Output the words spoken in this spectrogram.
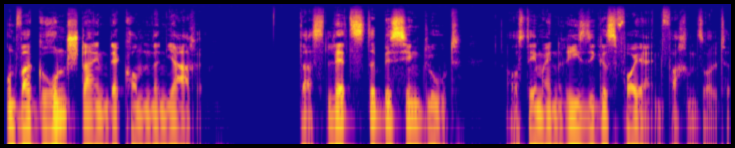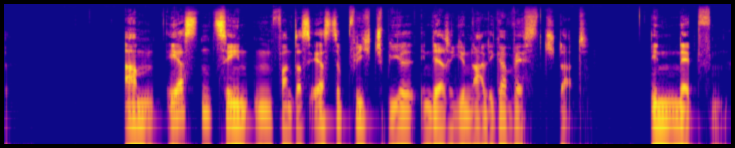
und war Grundstein der kommenden Jahre. Das letzte bisschen Glut, aus dem ein riesiges Feuer entfachen sollte. Am 1.10. fand das erste Pflichtspiel in der Regionalliga West statt. In Netfen.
